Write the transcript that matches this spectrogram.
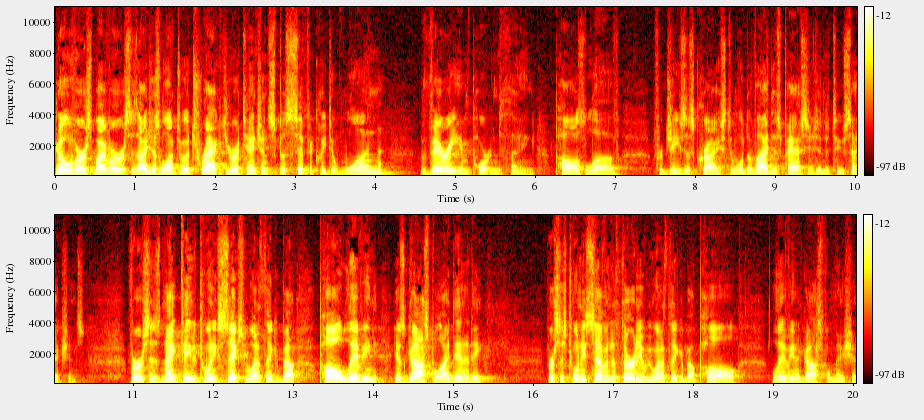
go verse by verse is I just want to attract your attention specifically to one very important thing Paul's love for Jesus Christ. And we'll divide this passage into two sections verses 19 to 26, we want to think about Paul living his gospel identity. Verses 27 to 30, we want to think about Paul living a gospel mission.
